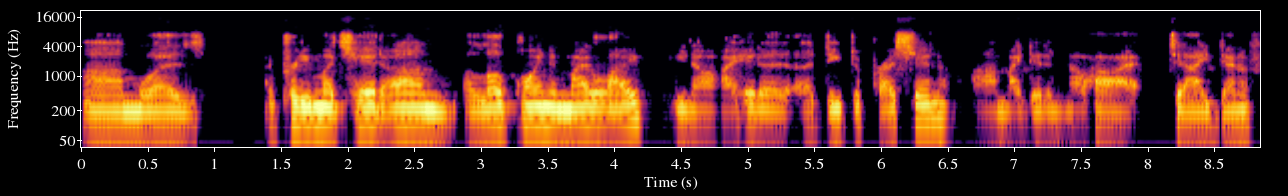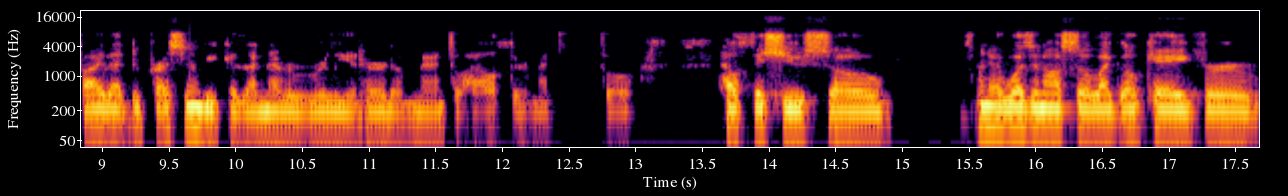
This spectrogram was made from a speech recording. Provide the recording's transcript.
um, was I pretty much hit um, a low point in my life. You know, I hit a, a deep depression. Um, I didn't know how I, to identify that depression because I never really had heard of mental health or mental health issues. So, and it wasn't also like okay for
